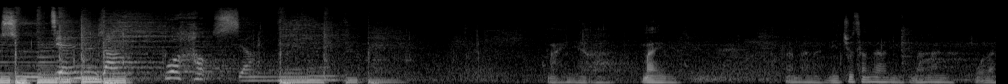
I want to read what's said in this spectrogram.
时间让我好想你。慢一点啊，慢一点，慢慢的，你就站在那里，慢慢的，我来。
